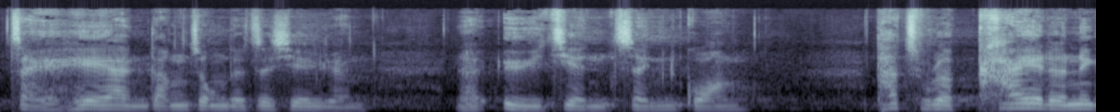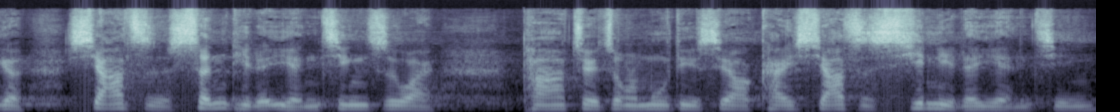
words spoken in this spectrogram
在黑暗当中的这些人，来遇见真光。他除了开了那个瞎子身体的眼睛之外，他最终的目的是要开瞎子心里的眼睛，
